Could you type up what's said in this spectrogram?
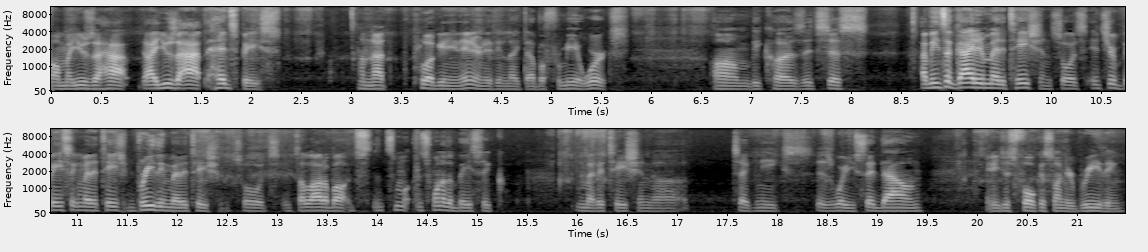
Um, I use the app. I use the app Headspace. I'm not plugging it in or anything like that, but for me, it works. Um, because it's just, I mean, it's a guided meditation, so it's it's your basic meditation, breathing meditation. So it's it's a lot about it's it's it's one of the basic meditation uh, techniques. Is where you sit down and you just focus on your breathing.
